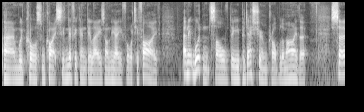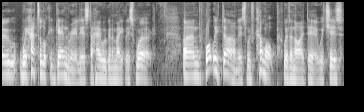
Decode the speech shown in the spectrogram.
and would cause some quite significant delays on the A45 and it wouldn't solve the pedestrian problem either. So we had to look again really as to how we're going to make this work. And what we've done is we've come up with an idea which is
